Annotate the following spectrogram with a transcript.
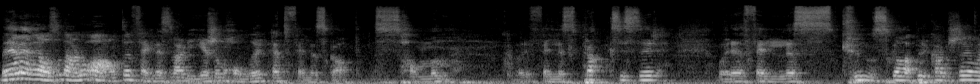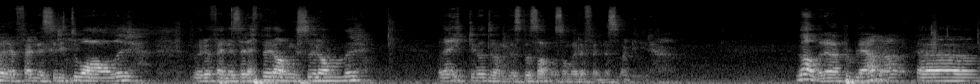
men jeg mener altså det er noe annet enn felles verdier som holder et fellesskap sammen. Våre felles praksiser, våre felles kunnskaper kanskje, våre felles ritualer, våre felles referanserammer. Men det er ikke nødvendigvis det samme som våre felles verdier. Det andre problemet eh,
